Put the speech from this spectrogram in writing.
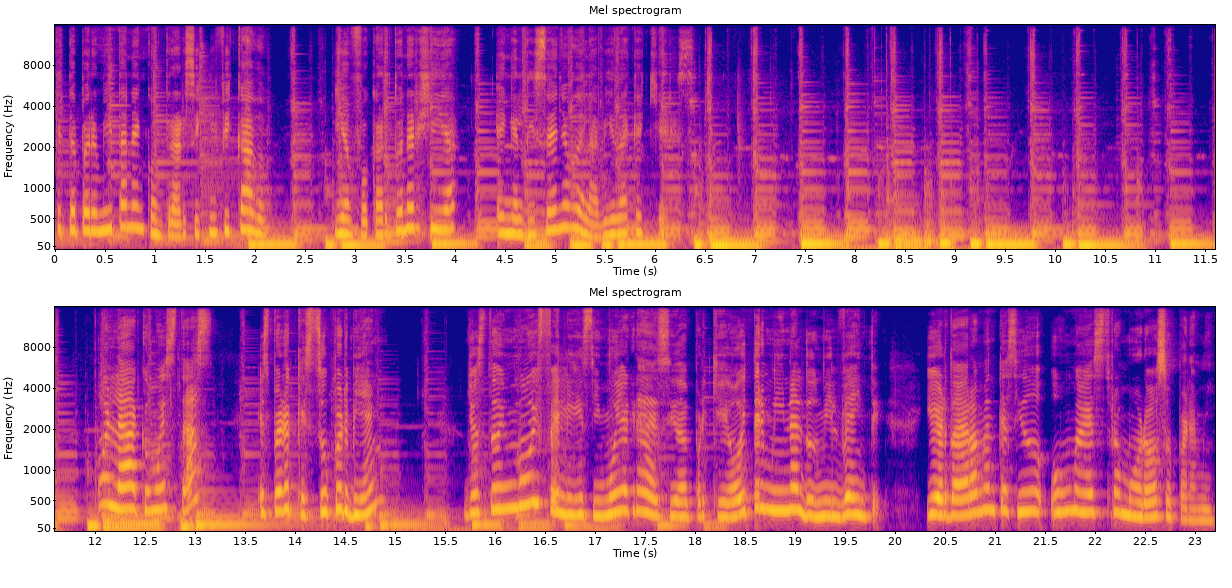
que te permitan encontrar significado y enfocar tu energía en el diseño de la vida que quieres. Hola, ¿cómo estás? Espero que súper bien. Yo estoy muy feliz y muy agradecida porque hoy termina el 2020 y verdaderamente ha sido un maestro amoroso para mí.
